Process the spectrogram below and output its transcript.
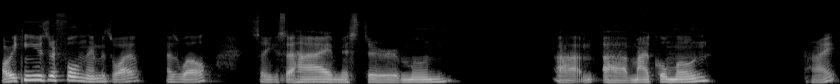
or you can use their full name as well. As well. So you can say, hi, Mr. Moon, um, uh, Michael Moon, right?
